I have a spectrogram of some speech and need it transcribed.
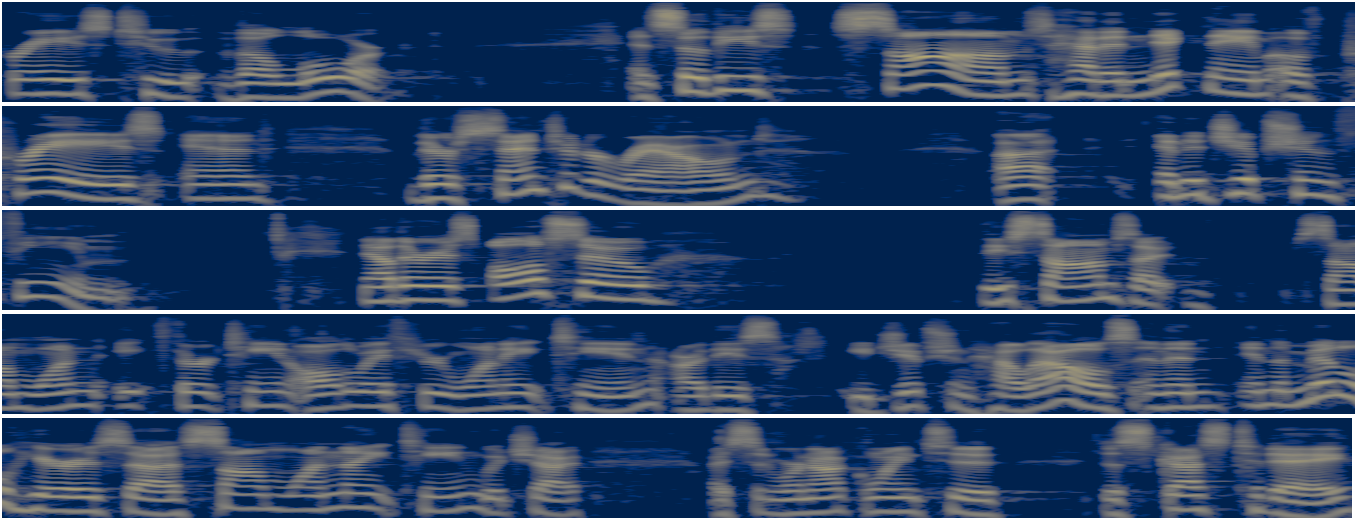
praise to the Lord. And so these Psalms had a nickname of praise, and they're centered around uh, an Egyptian theme. Now, there is also these Psalms, uh, Psalm 113 all the way through 118 are these Egyptian Hallels. And then in the middle here is uh, Psalm 119, which I, I said we're not going to discuss today.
